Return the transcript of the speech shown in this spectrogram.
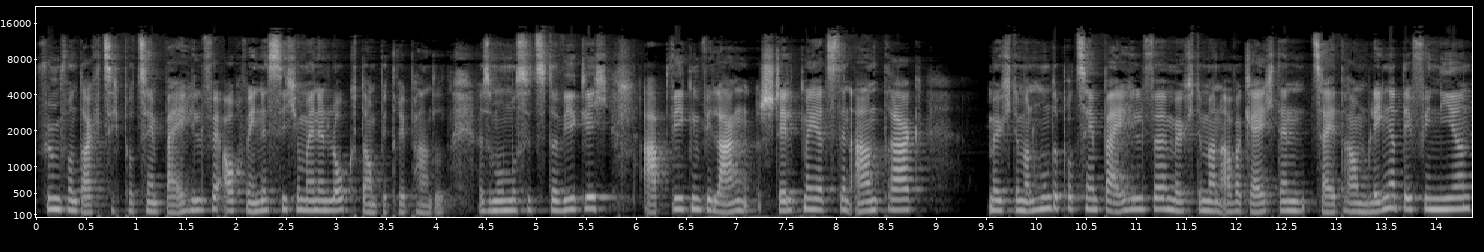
85 Prozent Beihilfe, auch wenn es sich um einen Lockdown-Betrieb handelt. Also man muss jetzt da wirklich abwiegen, wie lang stellt man jetzt den Antrag, möchte man 100 Prozent Beihilfe, möchte man aber gleich den Zeitraum länger definieren,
